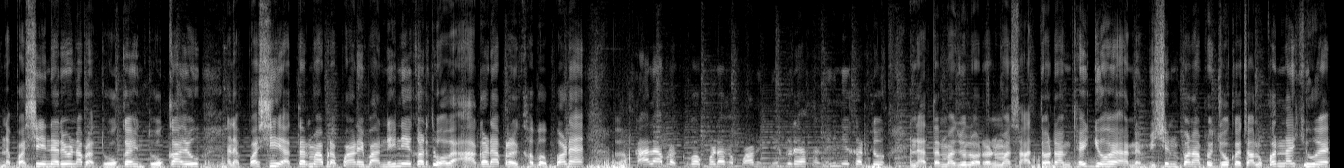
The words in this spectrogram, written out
અને પછી એને રહ્યો ને આપણે ધોકાઈને ધોકાયું અને પછી અત્યારમાં આપણે પાણી બહાર નહીં નીકળતું. હવે આગળ આપણે ખબર પડે. કાલે આપણે ખબર પડે કે પાણી નીકળે કે નહીં નીકળતું. અને અત્યારમાં જોલો રણમાં સાતનો ટાઈમ થઈ ગયો હોય અને મિશન પણ આપણે જોકે ચાલુ કરી નાખ્યું હોય,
